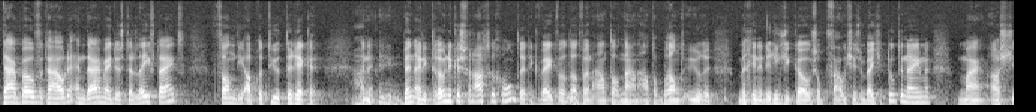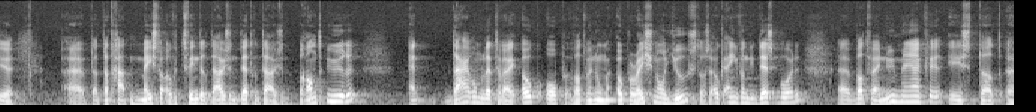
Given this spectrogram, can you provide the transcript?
daarboven te houden en daarmee dus de leeftijd van die apparatuur te rekken. Ah, en ik ben elektronicus van achtergrond en ik weet wel dat we een aantal, na een aantal branduren beginnen de risico's op foutjes een beetje toe te nemen. Maar als je, uh, dat, dat gaat meestal over 20.000, 30.000 branduren. En daarom letten wij ook op wat we noemen operational use. Dat is ook een van die dashboarden. Uh, wat wij nu merken is dat uh,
